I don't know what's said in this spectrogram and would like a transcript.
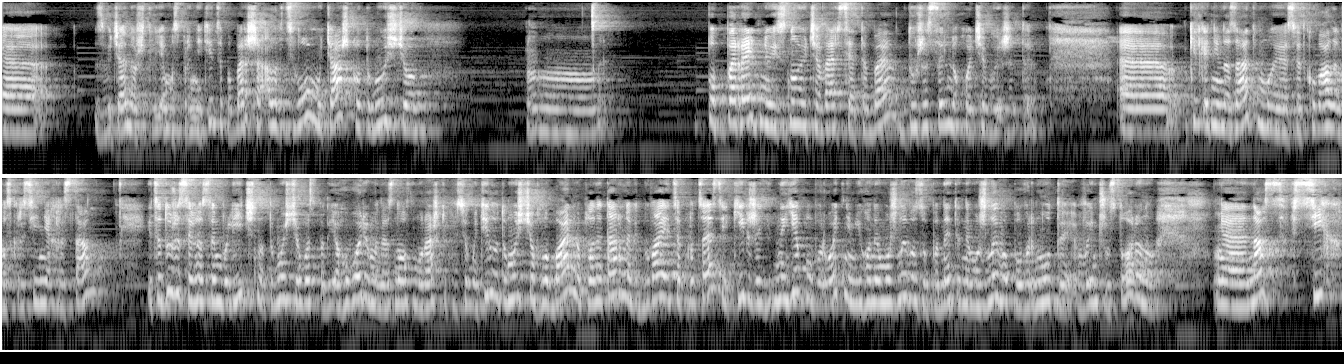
е, звичайно ж, в твоєму сприйнятті це по-перше, але в цілому тяжко, тому що попередньо існуюча версія тебе дуже сильно хоче вижити. Е, Кілька днів назад ми святкували Воскресіння Христа, і це дуже сильно символічно, тому що, Господи, я говорю, мене знов мурашки по всьому тілу, тому що глобально, планетарно відбувається процес, який вже не є поворотнім, його неможливо зупинити, неможливо повернути в іншу сторону. Е, Нас всіх.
